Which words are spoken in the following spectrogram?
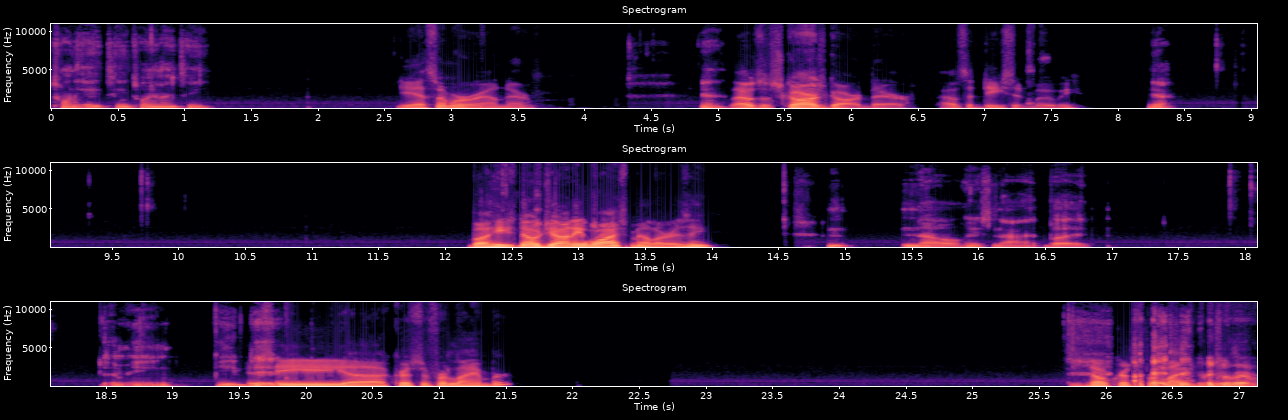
2018, 2019? Yeah, somewhere around there. Yeah. That was a Skarsgård there. That was a decent movie. Yeah. But he's no Johnny Weissmuller, is he? No, he's not, but I mean, he Is did. he uh, Christopher Lambert? He's no Christopher Lambert. Christopher-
